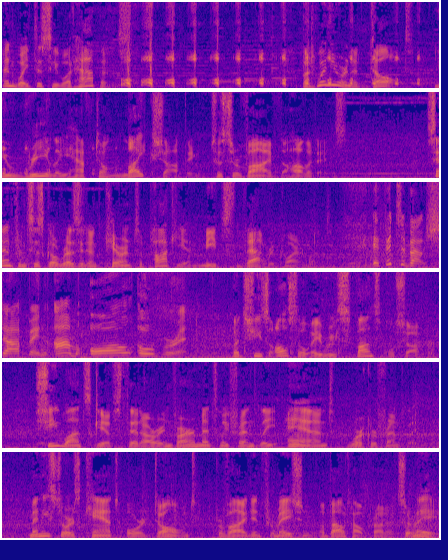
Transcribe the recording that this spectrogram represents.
and wait to see what happens. but when you're an adult, you really have to like shopping to survive the holidays. San Francisco resident Karen Topakian meets that requirement. If it's about shopping, I'm all over it. But she's also a responsible shopper. She wants gifts that are environmentally friendly and worker friendly. Many stores can't or don't provide information about how products are made.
